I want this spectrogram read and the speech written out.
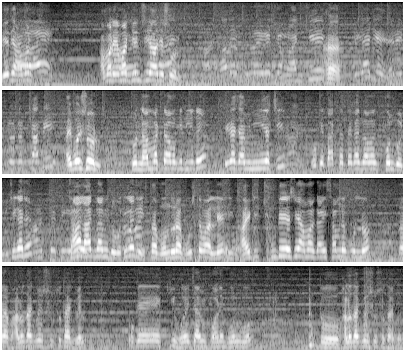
বেঁধে আমার আমার এমার্জেন্সি আছে শোন। হয়ে। ঠিক আছে? আমি বলি শোন তোর নাম্বারটা আমাকে দিয়ে দে ঠিক আছে? আমি নিয়ে যাচ্ছি। হ্যাঁ। ওকে ডাক্তার দেখাবি আমাকে ফোন করবি ঠিক আছে? আচ্ছা, যা লাগবে আমি দেবো ঠিক আছে? তা বন্ধুরা বুঝতে পারলে এই ভাইটি ছুটে এসে আমার গাড়ির সামনে পড়ল। আপনারা ভালো থাকবেন সুস্থ থাকবেন। ওকে কি হয়েছে আমি পরে বলব। তো ভালো থাকবেন সুস্থ থাকবেন।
